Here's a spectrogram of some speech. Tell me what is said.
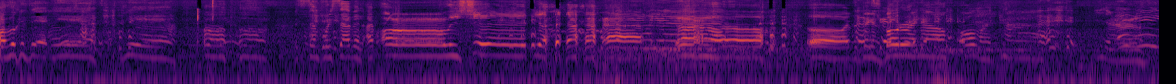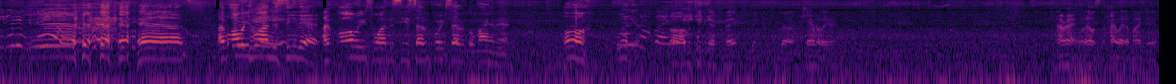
Oh, look at that. Yeah. Yeah. Oh, oh. It's a 747. I'm holy shit. Yeah. oh, oh, I have the biggest boner right now. Oh my god. Yeah. Hey, you don't even know. Yeah. I've always wanted to see that. I've always wanted to see a 747 go by in oh. that. Oh, look Say at it. nobody. Oh, I'm gonna take it there tonight. The camera later. All right. Well, that was the highlight of my day.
